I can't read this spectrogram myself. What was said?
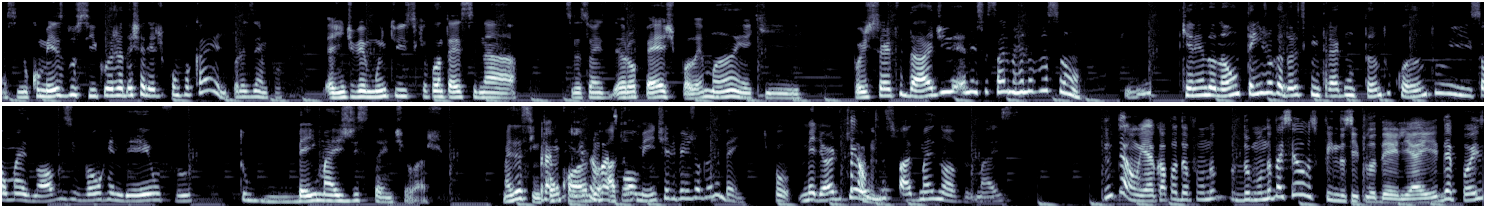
assim, no começo do ciclo eu já deixaria de convocar ele, por exemplo. A gente vê muito isso que acontece na seleções europeias, tipo Alemanha, que depois de certa idade é necessária uma renovação. Que, querendo ou não, tem jogadores que entregam tanto quanto e são mais novos e vão render um fruto bem mais distante, eu acho. Mas assim, pra concordo, atualmente ele vem jogando bem. Tipo, melhor do que outras fases mais novas, mas então, e a Copa do, Fundo, do Mundo vai ser o fim do ciclo dele. Aí depois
